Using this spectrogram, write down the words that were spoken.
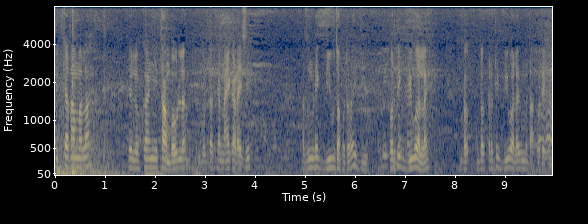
तितक्यात आम्हाला ते लोकांनी थांबवलं. बोलतात का नाही काढायची. अजून मला एक व्ह्यू दाखवतो काय व्ह्यू परत एक व्ह्यू आलाय. बघ बघ प्रत्येक व्ह्यू आला का मग दाखवते का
